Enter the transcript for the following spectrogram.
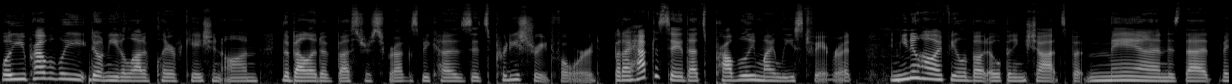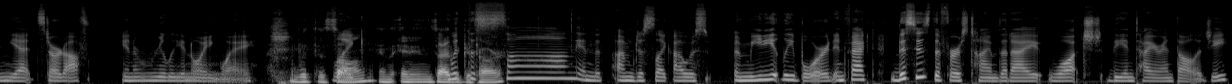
Well, you probably don't need a lot of clarification on the Ballad of Buster Scruggs because it's pretty straightforward. But I have to say that's probably my least favorite. And you know how I feel about opening shots, but man, does that vignette start off in a really annoying way. With the Like, song and, and inside With the guitar. the song and the, I'm just like I was immediately bored. In fact, this is the first time that I watched the entire anthology.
